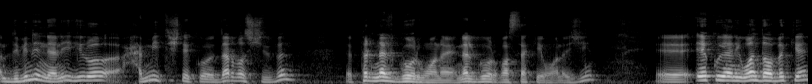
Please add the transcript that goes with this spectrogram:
ام دبینن یعنی هیرو حمی تشتی که در باز چی ببن پر نل گور وانه نل گور واسطکی وانه جی ایکو یعنی وان دا بکن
